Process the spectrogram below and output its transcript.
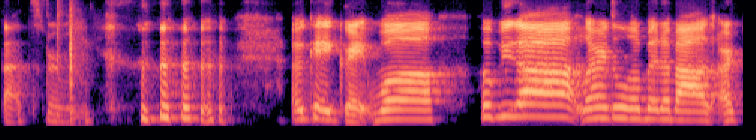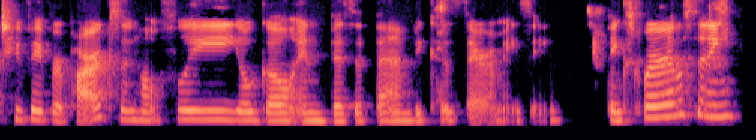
that's for me. okay, great. Well, hope you got learned a little bit about our two favorite parks, and hopefully you'll go and visit them because they're amazing. Thanks for listening.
